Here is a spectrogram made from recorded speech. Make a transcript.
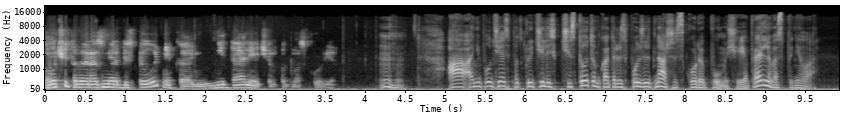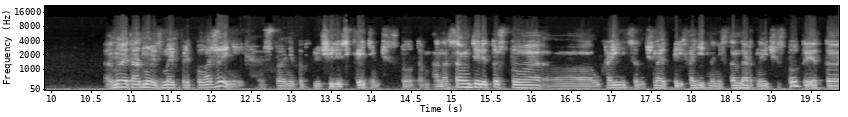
Но учитывая размер беспилотника, не далее, чем Подмосковье. Угу. А они, получается, подключились к частотам, которые используют наши скорые помощи. Я правильно вас поняла? Но это одно из моих предположений, что они подключились к этим частотам. А на самом деле то, что э, украинцы начинают переходить на нестандартные частоты, это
